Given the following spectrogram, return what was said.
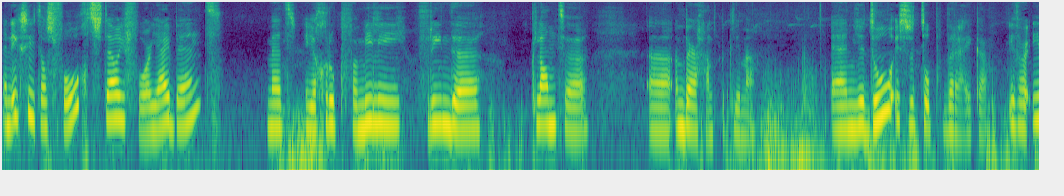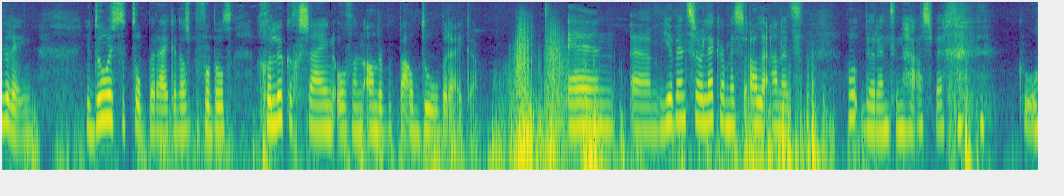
En ik zie het als volgt. Stel je voor, jij bent met je groep familie, vrienden, klanten een berg aan het beklimmen. En je doel is de top bereiken. Voor iedereen. Je doel is de top bereiken. Dat is bijvoorbeeld gelukkig zijn of een ander bepaald doel bereiken. En um, je bent zo lekker met z'n allen aan het. Oh, er rent een haas weg. cool.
